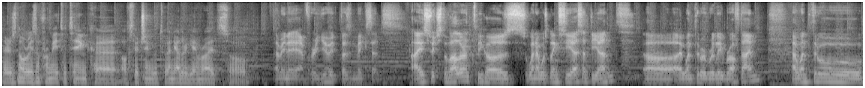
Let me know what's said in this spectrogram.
there's no reason for me to think uh, of switching to any other game, right? So I mean, yeah, for you it doesn't make sense. I switched to Valorant because when I was playing CS at the end, uh, I went through a really rough time. I went through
